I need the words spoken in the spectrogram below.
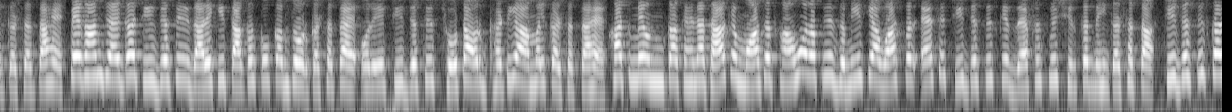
बेवफाई कर सकता है। पैगाम जाएगा, चीफ जस्टिस इदारे की ताकत को कमज़ोर कर सकता है और एक चीफ जस्टिस छोटा और घटिया अमल कर सकता है। खत में उनका कहना था कि मुआजत खाऊं और अपने जमीर की आवाज़ पर ऐसे चीफ जस्टिस के रेफरेंस में शिरकत नहीं कर सकता। चीफ जस्टिस का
